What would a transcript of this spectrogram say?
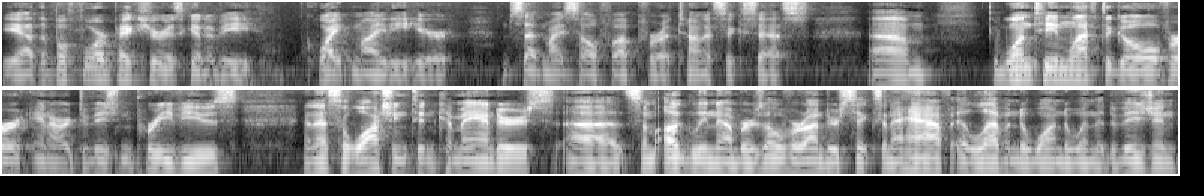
Yeah, the before picture is going to be quite mighty here. I'm setting myself up for a ton of success. Um, one team left to go over in our division previews, and that's the Washington Commanders. Uh, some ugly numbers over under six and a half, 11 to 1 to win the division.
